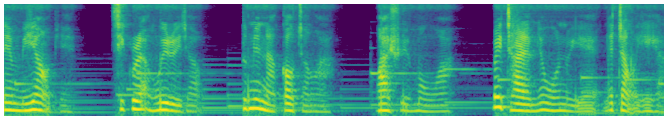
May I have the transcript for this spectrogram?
လင်းမီးအောင်အပြင် secret အငွေ့တွေကြောင့် သူ့မျက်နှာကောက်ကြောင်ဟာဝါရွှေမှုံဝါမိတ်ထားတဲ့မျက်ဝန်းတွေရဲ့မျက်ကြောင်အရေးဟာ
